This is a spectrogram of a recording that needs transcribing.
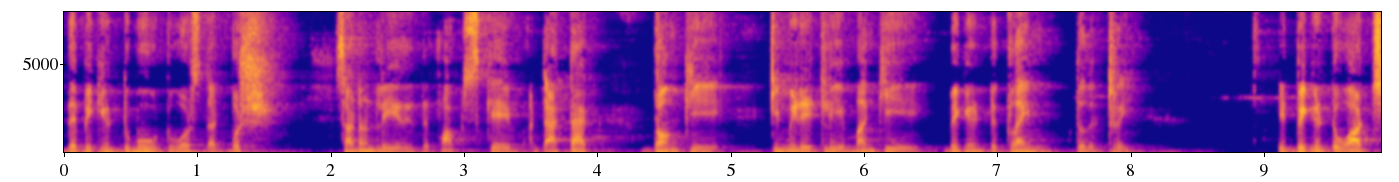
they begin to move towards that bush. Suddenly, the fox came and attacked donkey. Immediately, monkey began to climb to the tree. It began to watch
